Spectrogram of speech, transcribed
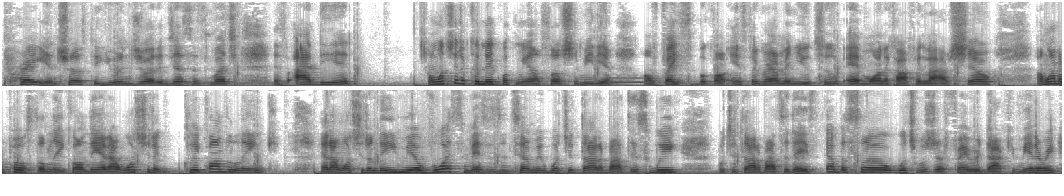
pray and trust that you enjoyed it just as much as I did. I want you to connect with me on social media on Facebook, on Instagram, and YouTube at Morning Coffee Live Show. I'm going to post a link on there, and I want you to click on the link and I want you to leave me a voice message and tell me what you thought about this week, what you thought about today's episode, which was your favorite documentary.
